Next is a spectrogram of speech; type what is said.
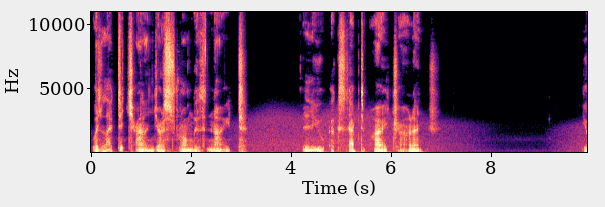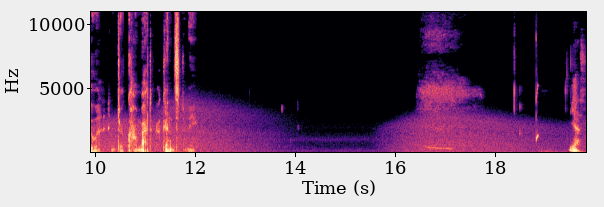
would like to challenge your strongest knight. Will you accept my challenge? You will enter combat against me. Yes.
